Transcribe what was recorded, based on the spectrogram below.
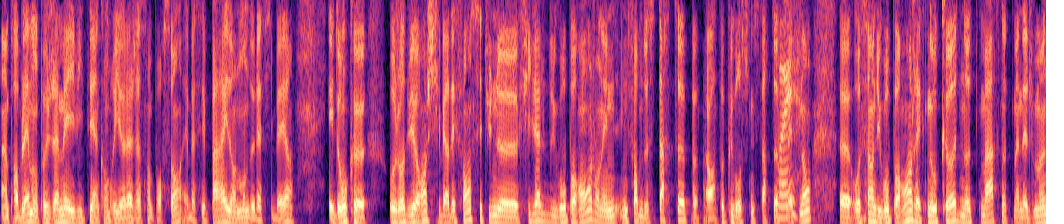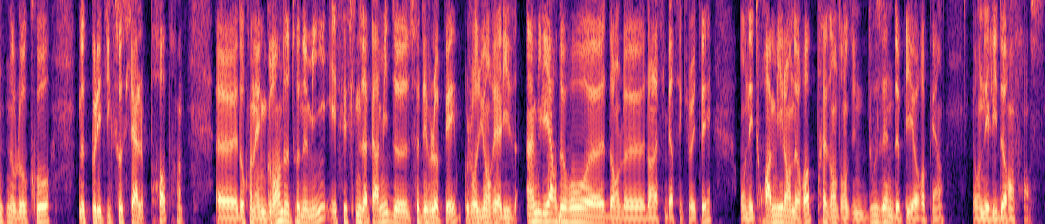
un problème. On peut jamais éviter un cambriolage à 100%. Et ben, c'est pareil dans le monde de la cyber. Et donc, euh, aujourd'hui, Orange Cyberdéfense, c'est une filiale du groupe Orange. On est une, une forme de start-up, alors un peu plus grosse une start-up maintenant, euh, au sein du groupe Orange, avec nos codes, notre marque, notre management, nos locaux, notre politique sociale propre. Euh, donc on a une grande autonomie et c'est ce qui nous a permis de se développer. Aujourd'hui, on réalise un milliard d'euros euh, dans, le, dans la cybersécurité. On est 3000 en Europe, présents dans une douzaine de pays européens et on est leader en France.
